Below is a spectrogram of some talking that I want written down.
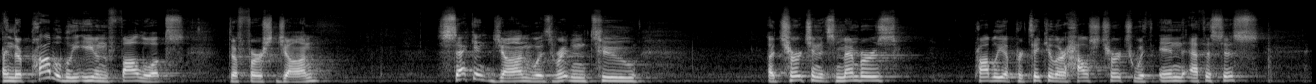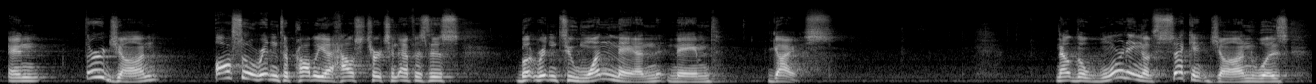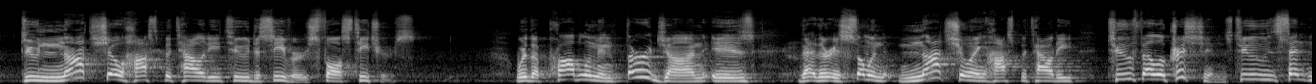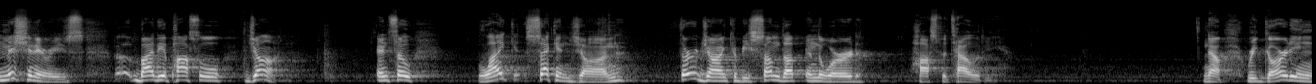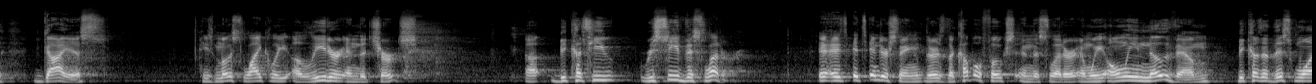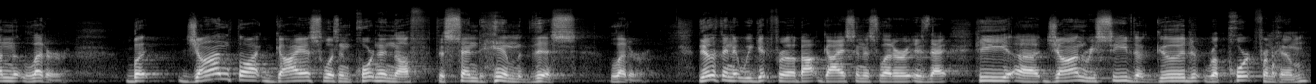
and they're probably even follow ups to First John. Second John was written to a church and its members, probably a particular house church within Ephesus. And third John, also written to probably a house church in Ephesus, but written to one man named Gaius. Now, the warning of Second John was do not show hospitality to deceivers, false teachers. Where the problem in Third John is that there is someone not showing hospitality to fellow Christians, to sent missionaries uh, by the Apostle John. And so, like Second John, Third John could be summed up in the word hospitality. Now, regarding Gaius, he's most likely a leader in the church uh, because he received this letter. It's interesting. There's a couple folks in this letter, and we only know them because of this one letter. But John thought Gaius was important enough to send him this letter. The other thing that we get for, about Gaius in this letter is that he, uh, John received a good report from him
